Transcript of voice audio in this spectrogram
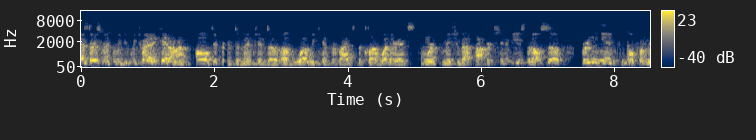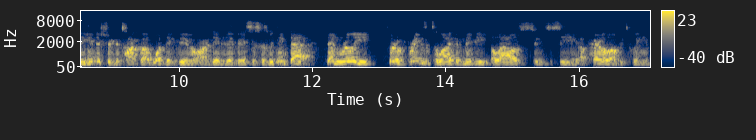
as Darcy mentioned, we, we try to hit on all different dimensions of, of what we can provide to the club, whether it's more information about opportunities, but also bringing in people from the industry to talk about what they do on a day-to-day basis, because we think that then really sort of brings it to life and maybe allows students to see a parallel between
